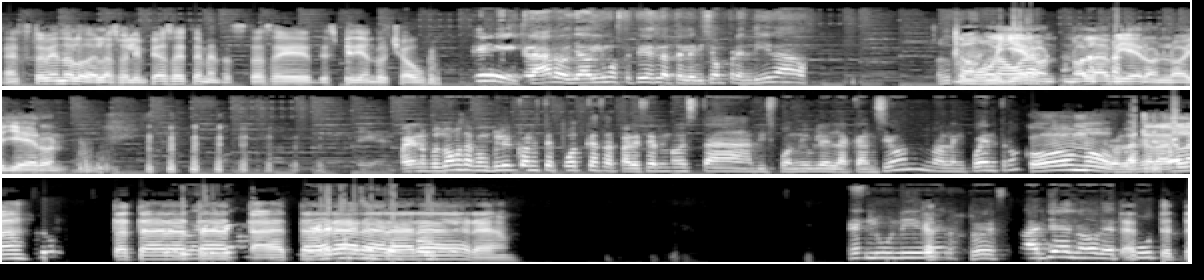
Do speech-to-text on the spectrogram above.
es que Estoy viendo lo de las Olimpiadas ahorita mientras estás ahí despidiendo el show. Sí, claro, ya vimos que tienes la televisión prendida. No oyeron, no la vieron, lo oyeron. Bueno, pues vamos a concluir con este podcast. Al parecer no está disponible la canción, no la encuentro. ¿Cómo? La El universo está lleno de putos. Y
